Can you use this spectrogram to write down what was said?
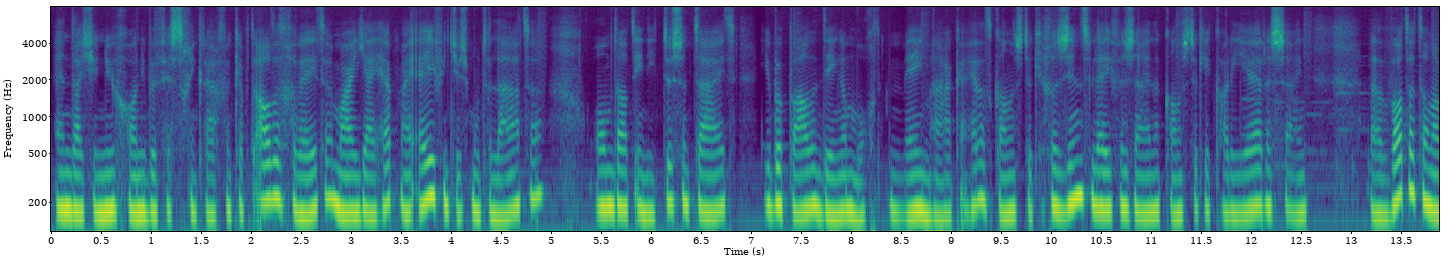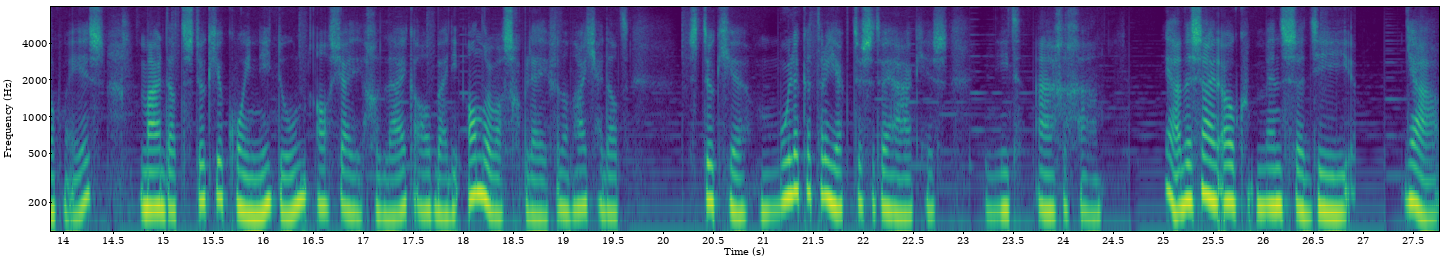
En dat je nu gewoon die bevestiging krijgt van ik heb het altijd geweten, maar jij hebt mij eventjes moeten laten, omdat in die tussentijd je bepaalde dingen mocht meemaken. dat kan een stukje gezinsleven zijn, dat kan een stukje carrière zijn, uh, wat het dan ook maar is. Maar dat stukje kon je niet doen als jij gelijk al bij die ander was gebleven. Dan had jij dat stukje moeilijke traject tussen twee haakjes niet aangegaan. Ja, er zijn ook mensen die ja,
